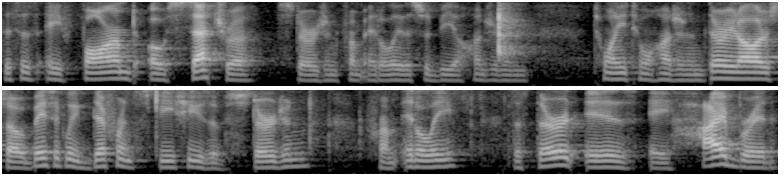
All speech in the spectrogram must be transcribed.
This is a farmed Osetra sturgeon from Italy. This would be 120 to $130. So basically different species of sturgeon from Italy. The third is a hybrid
